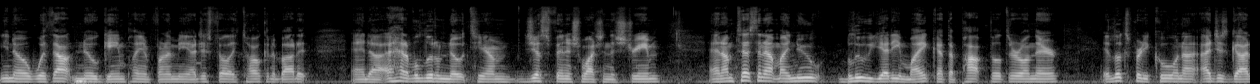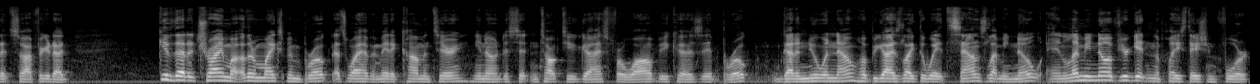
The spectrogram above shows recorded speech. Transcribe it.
you know, without no gameplay in front of me. I just felt like talking about it, and uh, I have a little note here. I'm just finished watching the stream, and I'm testing out my new Blue Yeti mic. Got the pop filter on there. It looks pretty cool, and I, I just got it, so I figured I'd give that a try. My other mic's been broke. That's why I haven't made a commentary, you know, to sit and talk to you guys for a while because it broke. Got a new one now. Hope you guys like the way it sounds. Let me know. And let me know if you're getting the PlayStation 4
